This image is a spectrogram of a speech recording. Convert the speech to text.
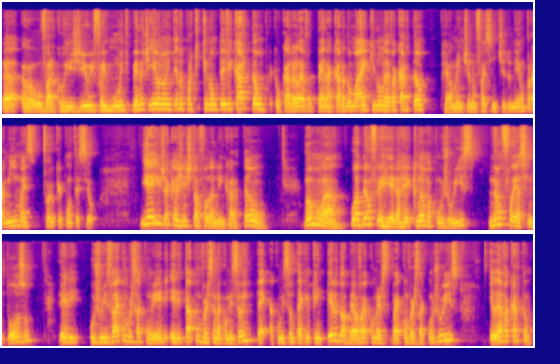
Uh, o VAR corrigiu e foi muito pênalti. E eu não entendo por que, que não teve cartão, porque o cara leva o pé na cara do Mike e não leva cartão. Realmente não faz sentido nenhum para mim, mas foi o que aconteceu. E aí, já que a gente está falando em cartão, vamos lá. O Abel Ferreira reclama com o juiz, não foi assintoso, ele, o juiz vai conversar com ele, ele está conversando, a comissão, a comissão técnica inteira do Abel vai, vai conversar com o juiz e leva cartão.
